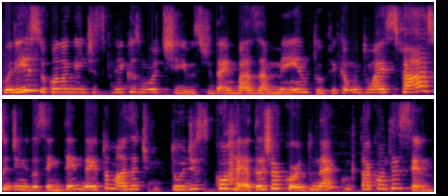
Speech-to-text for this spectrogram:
Por isso, quando alguém te explica os motivos, de dar embasamento, fica muito mais fácil de você entender e tomar as atitudes corretas de acordo né, com o que está acontecendo.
